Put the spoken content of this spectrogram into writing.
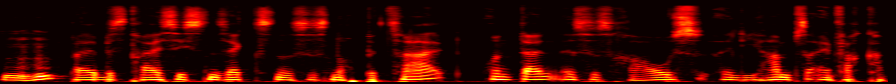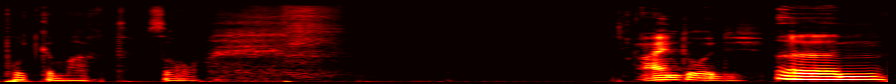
Mhm. Weil bis 30.06. ist es noch bezahlt und dann ist es raus. Die haben es einfach kaputt gemacht. So. Eindeutig. Ähm,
